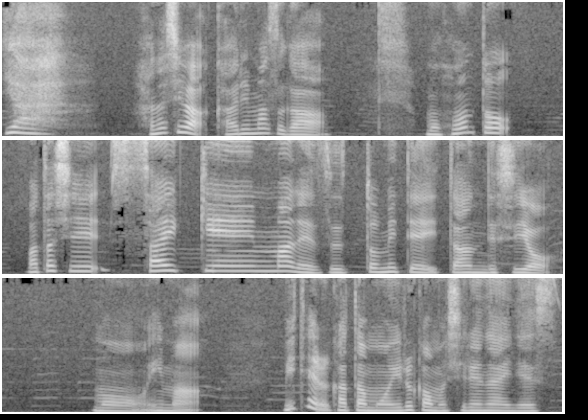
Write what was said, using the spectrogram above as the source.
いや、話は変わりますが、もうほんと、私、最近までずっと見ていたんですよ。もう今、見てる方もいるかもしれないです。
